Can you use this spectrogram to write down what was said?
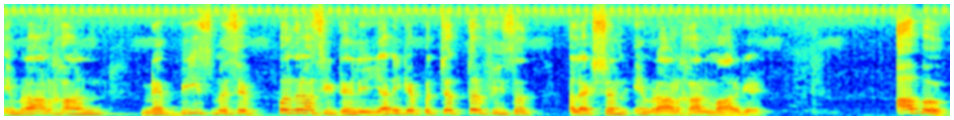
इमरान खान ने 20 में से 15 सीटें ली, यानी कि 75 फ़ीसद इलेक्शन इमरान खान मार गए। अब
